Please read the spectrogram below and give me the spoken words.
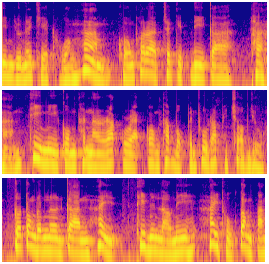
ดินอยู่ในเขตห่วงห้ามของพระราชกิจดีกา ทหารที่มีกรมธนารักษ์และกองทัพบบกเป็นผู้รับผิดชอบอยู่ ก็ต้องดำเนินการให้ที่ดินเหล่านี้ให้ถูกต้องตาม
